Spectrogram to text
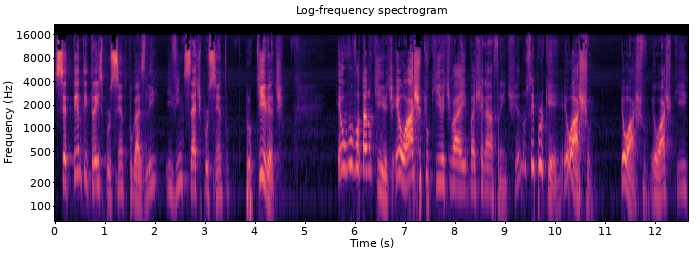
73% para o Gasly e 27% para o Kvyat. Eu vou votar no Kivet. Eu acho que o Kivet vai, vai chegar na frente. Eu não sei porquê. Eu acho. Eu acho. Eu acho que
